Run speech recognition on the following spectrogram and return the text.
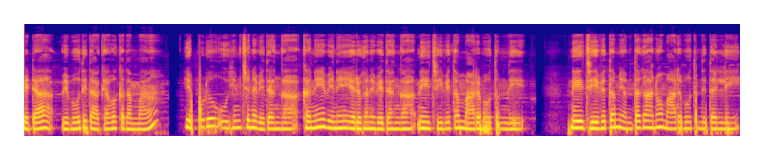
బిడ్డ విభూతి తాకావు కదమ్మా. ఎప్పుడూ ఊహించిన విధంగా కనీ విని ఎరుగని విధంగా నీ జీవితం మారబోతుంది. నీ జీవితం ఎంతగానో మారబోతుంది తల్లి.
